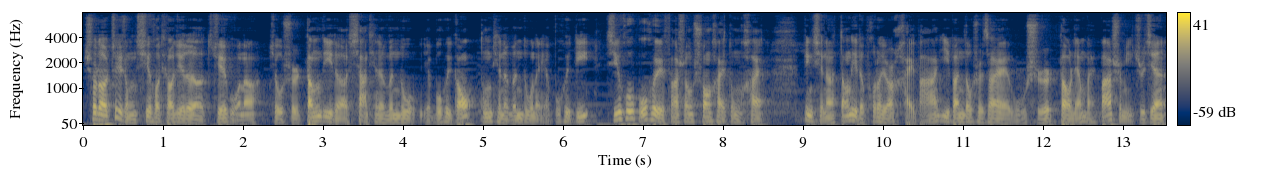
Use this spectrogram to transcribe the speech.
受到这种气候调节的结果呢，就是当地的夏天的温度也不会高，冬天的温度呢也不会低，几乎不会发生霜害冻害，并且呢，当地的葡萄园海拔一般都是在五十到两百八十米之间。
